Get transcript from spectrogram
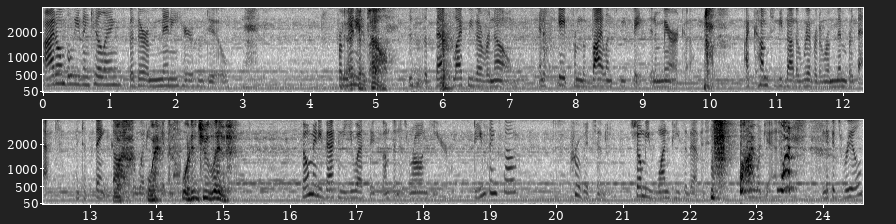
I don't believe in killing, but there are many here who do. For Yeah, many can of tell. us, this is the best life we've ever known, an escape from the violence we faced in America. I come to be by the river to remember that and to thank God Where- for what He's where, given us. where did you live? So many back in the U.S. say something is wrong here. Do you think so? Prove it to me. Show me one piece of evidence. I'll look at it. What? And if it's real,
